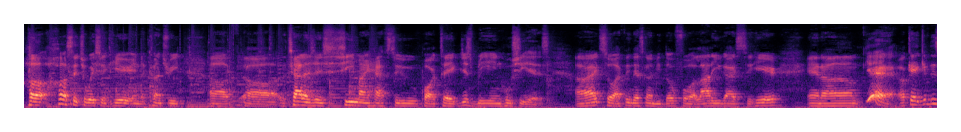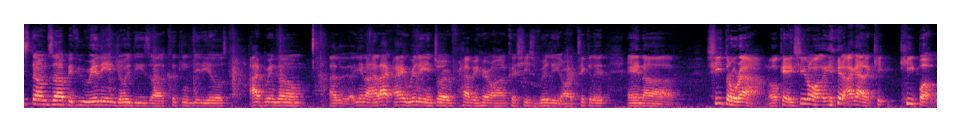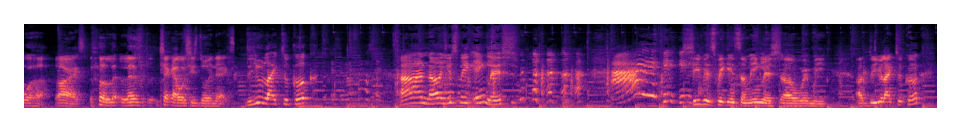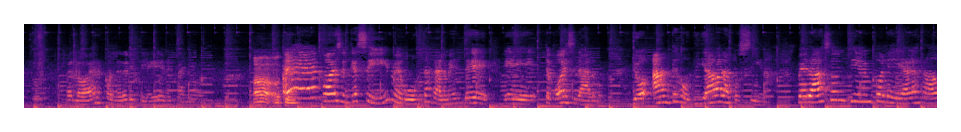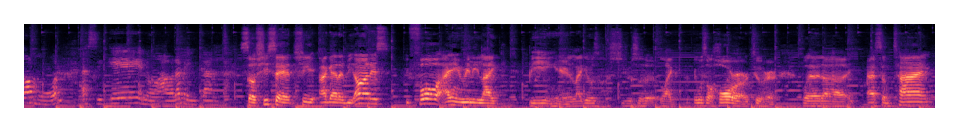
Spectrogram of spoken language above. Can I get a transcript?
her her situation here in the country. Uh, uh, the challenges she might have to partake, just being who she is. All right, so I think that's gonna be dope for a lot of you guys to hear. And um, yeah, okay, give this thumbs up if you really enjoy these uh, cooking videos. I bring them, uh, you know, I like, I really enjoy having her on because she's really articulate and uh, she throw down. Okay, she don't. I gotta keep keep up with her. All right, so let, let's check out what she's doing next. Do you like to cook? Ese no conoce. Ah, no, you speak English. ¡Ay! She been speaking some English uh, with me. Uh, do you like to cook? Pero lo voy a responder en inglés y en español. Ah, okay. Eh, puedo decir que sí, me gusta realmente. eh, te puedo decir algo. Yo antes odiaba la cocina, pero hace un tiempo le he agarrado amor, así que no, ahora me encanta. So she said she. I gotta be honest. Before I didn't really like being here. Like it was, she was uh like it was a horror to her. But uh, at some time,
